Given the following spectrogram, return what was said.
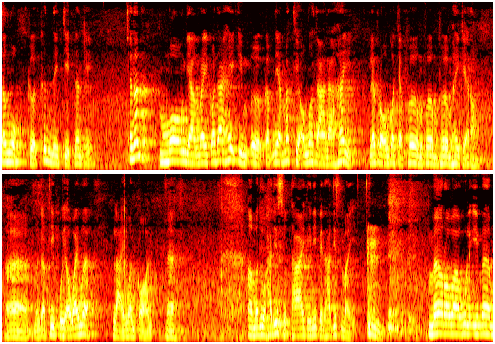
สงบเกิดขึ้นในจิตนั่นเอง ฉะนั้นมองอย่างไรก็ได้ให้อิ่มเอิบกับเนี่ยมักที่อัลลอฮฺตาลาให้ และพระองค์ก็จะเพิ่มเพิ่มเพิ่มให้แก่เราอ่าเหมือนกับที่คุยเอาไว้เมื่อหลายวันก่อนนะเอามาดูฮะดิษสุดท้ายทีนี้เป็นฮะดิษใหม่ ما رواه الإمام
